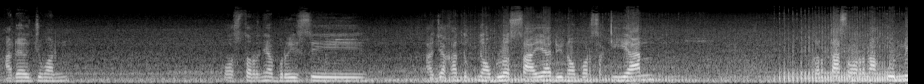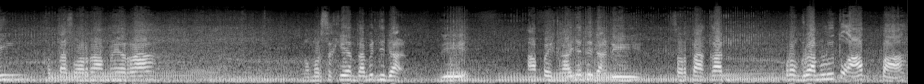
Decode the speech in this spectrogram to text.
Ada yang cuman posternya berisi ajakan untuk nyoblos saya di nomor sekian. Kertas warna kuning kertas warna merah. Nomor sekian tapi tidak di APK-nya tidak disertakan. Program lu itu apa?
